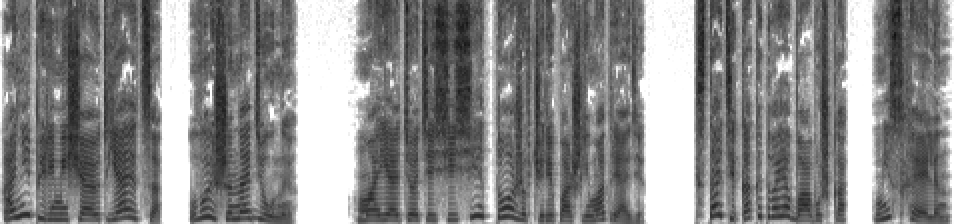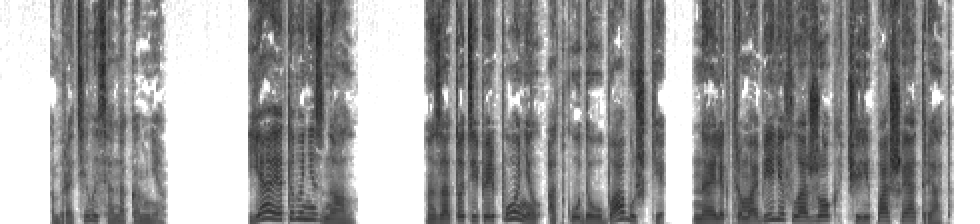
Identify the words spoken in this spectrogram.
они перемещают яйца выше на дюны. Моя тетя Сиси тоже в черепашьем отряде. Кстати, как и твоя бабушка, мисс Хелен. Обратилась она ко мне. Я этого не знал. Зато теперь понял, откуда у бабушки на электромобиле флажок «Черепаший отряд».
